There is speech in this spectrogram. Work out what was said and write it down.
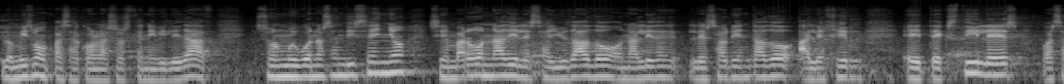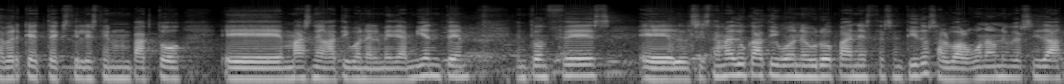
Lo mismo pasa con la sostenibilidad. Son muy buenos en diseño, sin embargo nadie les ha ayudado o nadie les ha orientado a elegir textiles o a saber que textiles tienen un impacto eh, más negativo en el medio ambiente. Entonces, el sistema educativo en Europa en este sentido, salvo alguna universidad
